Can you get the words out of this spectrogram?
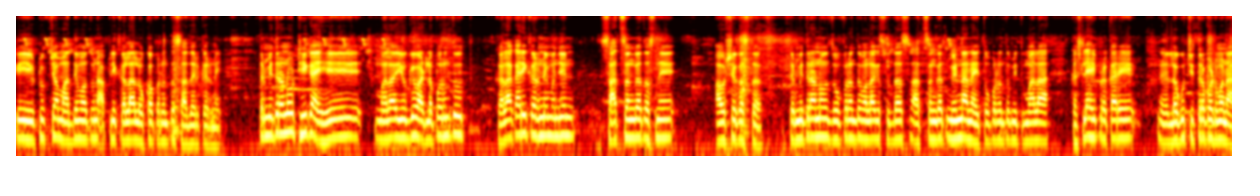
की यूट्यूबच्या माध्यमातून आपली कला लोकांपर्यंत सादर करणे. तर मित्रांनो ठीक आहे हे मला योग्य वाटलं परंतु कलाकारी करणे म्हणजे साथसंगत असणे आवश्यक असतं. तर मित्रांनो जोपर्यंत मला सुद्धा साथसंगत मिळणार नाही तोपर्यंत मी तुम्हाला कसल्याही प्रकारे लघु चित्रपट म्हणा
